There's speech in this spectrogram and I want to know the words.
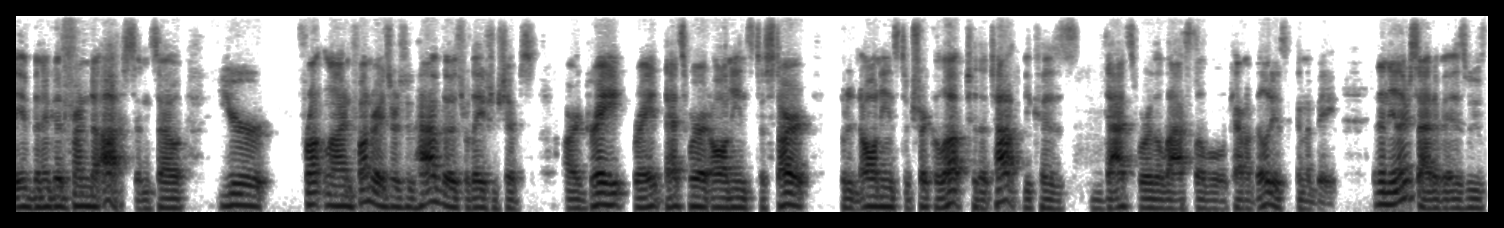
they've been a good friend to us. And so your frontline fundraisers who have those relationships are great right? That's where it all needs to start but it all needs to trickle up to the top because that's where the last level of accountability is going to be. And then the other side of it is we've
